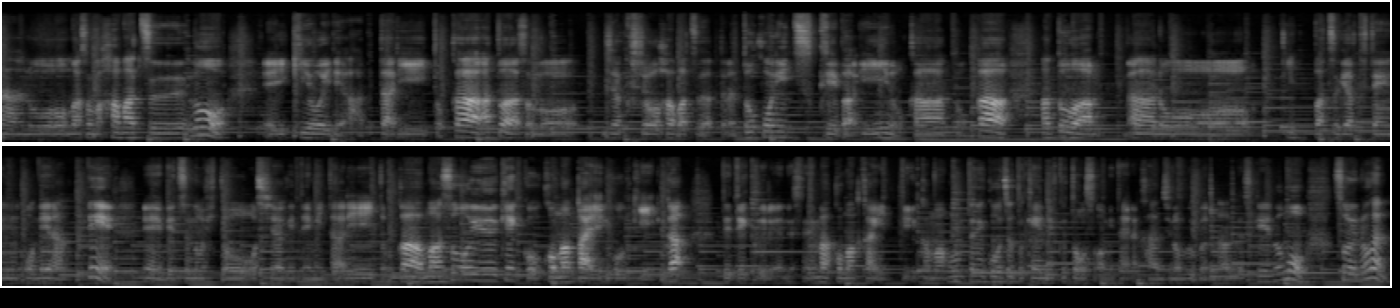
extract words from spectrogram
あのまあ、その派閥の勢いであったりとかあとはその弱小派閥だったらどこにつけばいいのかとかあとはあの一発逆転を狙って、えー、別の人を押し上げてみたりとか、まあ、そういう結構細かい動きが出てくるんですね。まあ、細かいっていうか、まあ、本当にこうちょっと権力闘争みたいな感じの部分なんですけれどもそういうのが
